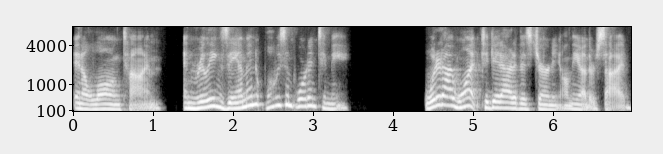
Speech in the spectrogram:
in a long time and really examine what was important to me. What did I want to get out of this journey on the other side?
